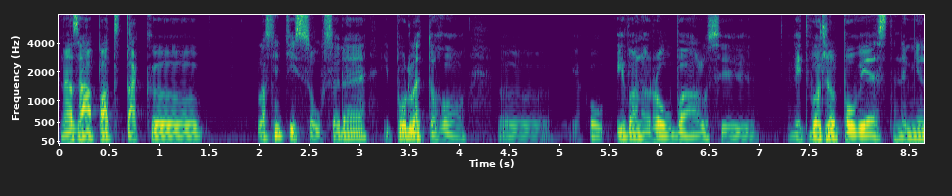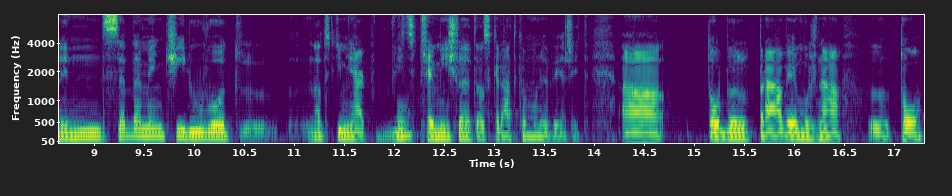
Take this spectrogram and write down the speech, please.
na západ, tak eh, vlastně ti sousedé i podle toho, eh, jakou Ivan Roubal si vytvořil pověst, neměli sebe menší důvod nad tím nějak víc mm. přemýšlet a zkrátka mu nevěřit. A to byl právě možná e, to,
